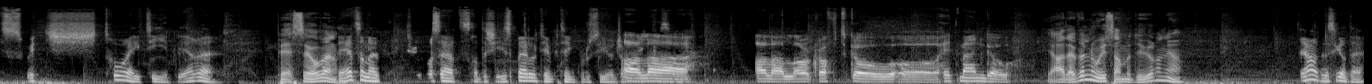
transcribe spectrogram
Switch, tror jeg, tidligere. PC òg, vel. Det er et sånn et turbasert strategispill type ting hvor du sier John À la altså. Lara Croft Go og Hitman Go. Ja, det er vel noe i samme duren, ja. Ja, det er sikkert det.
